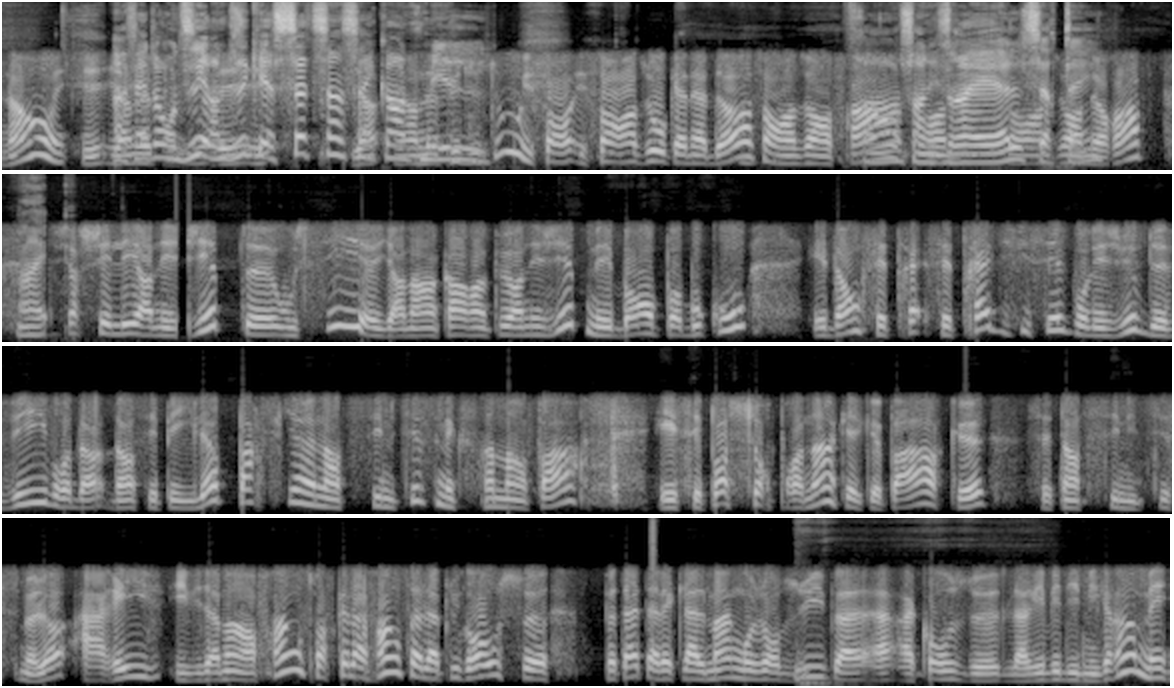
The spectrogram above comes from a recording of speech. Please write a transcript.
Non, il- En en fait, on dit, on dit qu'il y a il y 750 en a plus 000. du tout. Ils sont, ils sont rendus au Canada, sont rendus en France, France, en Israël, sont certains. en Europe. Ouais. Cherchez-les en Égypte euh, aussi. Il y en a encore un peu en Égypte, mais bon, pas beaucoup. Et donc, c'est très, c'est très difficile pour les Juifs de vivre dans, dans ces pays-là parce qu'il y a un antisémitisme extrêmement fort. Et c'est pas surprenant quelque part que cet antisémitisme-là arrive évidemment en France parce que la France a la plus grosse euh, peut-être avec l'Allemagne aujourd'hui à, cause de, l'arrivée des migrants, mais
